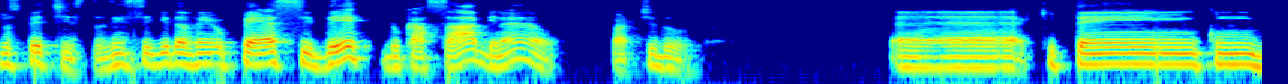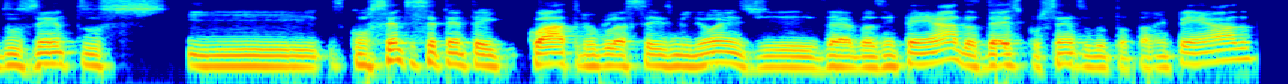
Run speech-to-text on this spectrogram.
dos petistas. Em seguida vem o PSD do Kassab, né, o partido é, que tem com 200 e com 174,6 milhões de verbas empenhadas, 10% do total empenhado.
